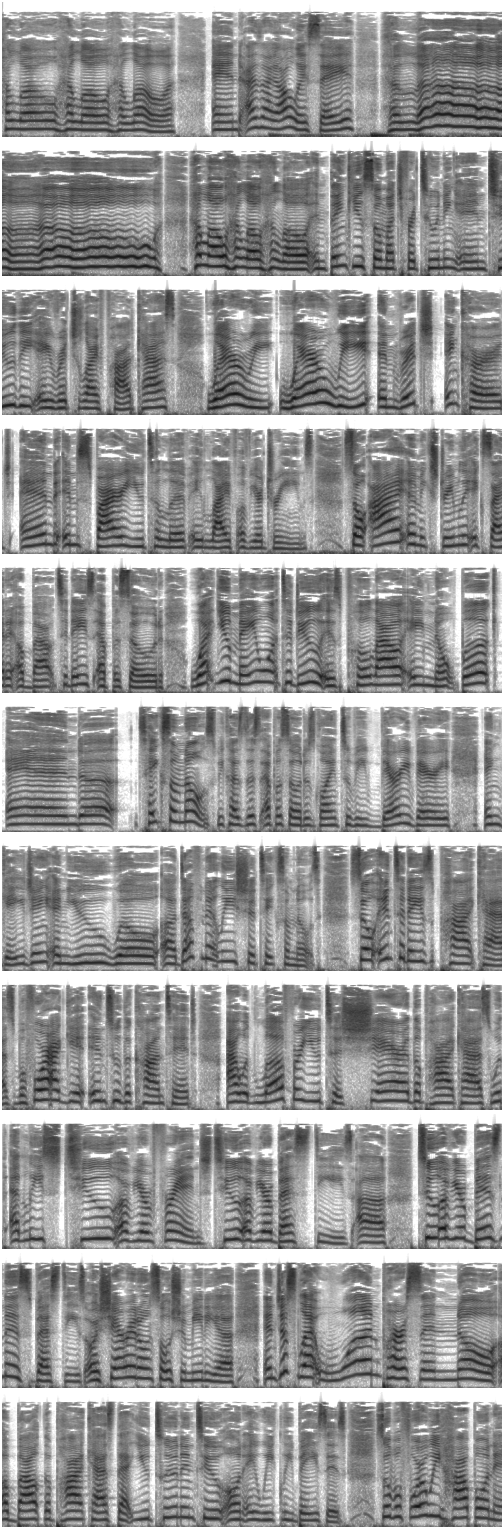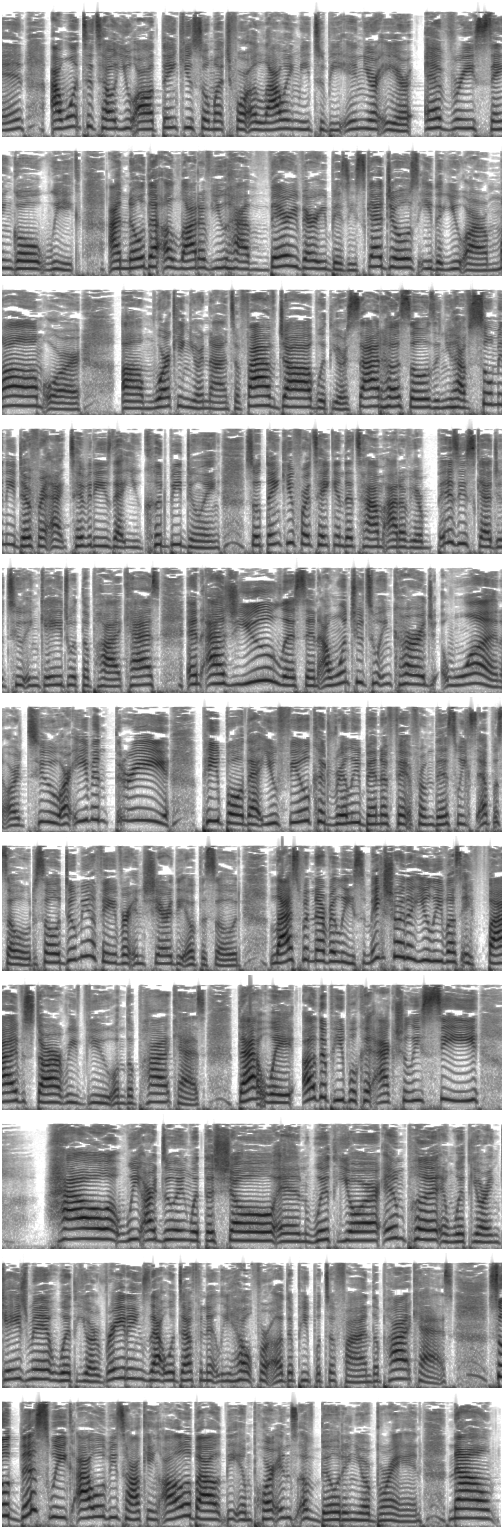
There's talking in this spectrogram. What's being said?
Hello, hello, hello. And as I always say, hello, hello, hello, hello. And thank you so much for tuning in to the A Rich Life podcast, where we where we enrich, encourage, and inspire you to live a life of your dreams. So I am extremely excited about today's episode. What you may want to do is pull out a notebook and uh, take some notes because this episode is going to be very, very engaging and you will uh, definitely should take some notes. So, in today's podcast, before I get into the content, I would love for you to share the podcast with at least two of your friends, two of your besties, uh, two of your business besties, or share it on social media and just let one person know about the podcast that you tune into on a weekly basis. So, before we hop on in, I want to tell you you all. Thank you so much for allowing me to be in your ear every single week. I know that a lot of you have very, very busy schedules. Either you are a mom or um, working your nine to five job with your side hustles, and you have so many different activities that you could be doing. So, thank you for taking the time out of your busy schedule to engage with the podcast. And as you listen, I want you to encourage one or two or even three people that you feel could really benefit from this week's episode. So, do me a favor favor and share the episode. Last but never least, make sure that you leave us a five star review on the podcast. That way, other people could actually see how we are doing with the show and with your input and with your engagement, with your ratings, that will definitely help for other people to find the podcast. So this week, I will be talking all about the importance of building your brand. Now,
